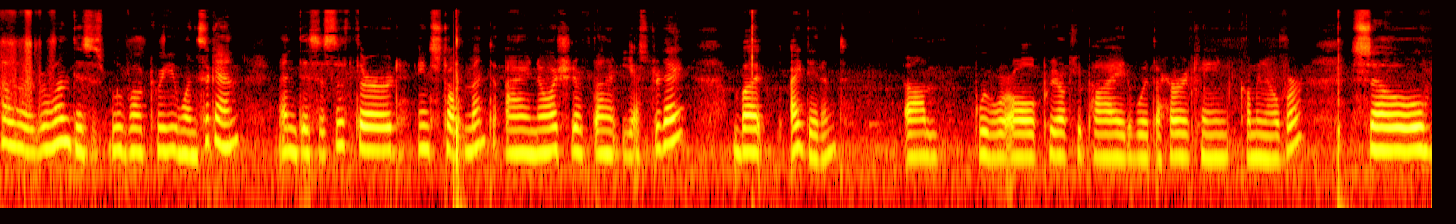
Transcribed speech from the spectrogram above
Hello everyone, this is Blue Valkyrie once again, and this is the third installment. I know I should have done it yesterday, but I didn't. Um, we were all preoccupied with the hurricane coming over. So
